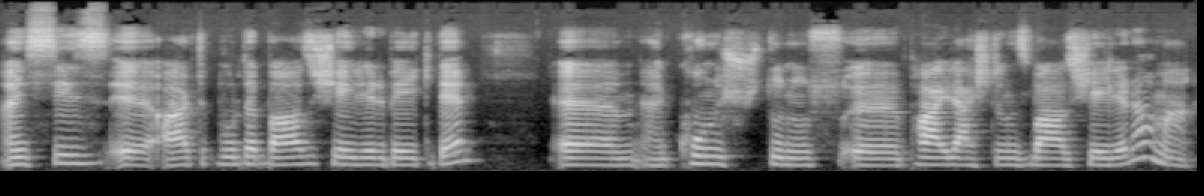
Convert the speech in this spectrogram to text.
Hani siz e, artık burada bazı şeyleri belki de e, yani konuştunuz, e, paylaştınız bazı şeyleri ama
